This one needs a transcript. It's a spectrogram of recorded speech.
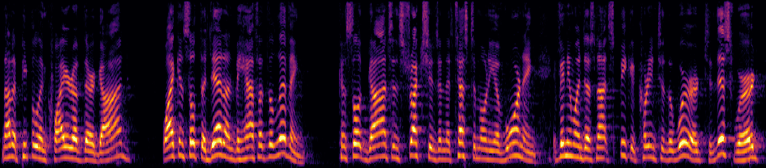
not a people inquire of their God? Why consult the dead on behalf of the living? Consult God's instructions and the testimony of warning. If anyone does not speak according to the word, to this word,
